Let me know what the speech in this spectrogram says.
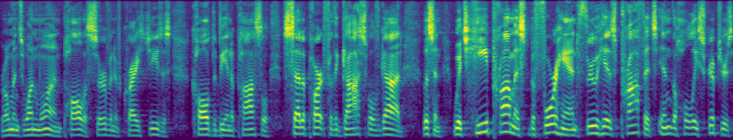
Romans 1 1, Paul, a servant of Christ Jesus, called to be an apostle, set apart for the gospel of God. Listen, which he promised beforehand through his prophets in the Holy Scriptures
